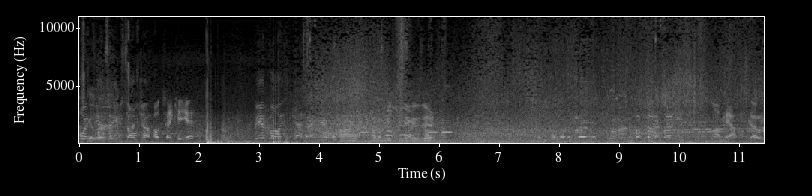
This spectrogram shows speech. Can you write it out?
point for your team, soldier. I'll take it, yeah? Be advised, gas is Uh, I'm gonna meet you niggas there. Mark out, it's going.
